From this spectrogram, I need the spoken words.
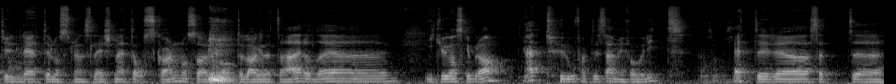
tydelig etter Lost Translation etter Oscaren. Og så har du valgt å lage dette her, og det gikk jo ganske bra. Jeg tror faktisk det er min favoritt. Etter, å ha sett, eh,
